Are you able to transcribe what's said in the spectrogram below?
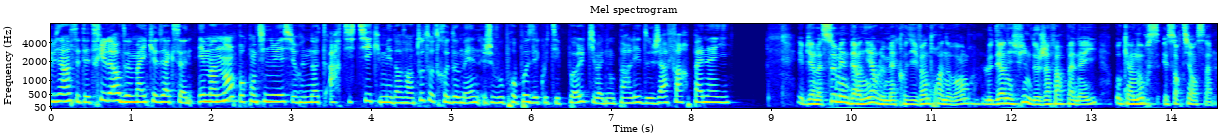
Eh bien, c'était Thriller de Michael Jackson. Et maintenant, pour continuer sur une note artistique, mais dans un tout autre domaine, je vous propose d'écouter Paul qui va nous parler de Jafar Panahi. Eh bien, la semaine dernière, le mercredi 23 novembre, le dernier film de Jafar Panahi, Aucun ours, est sorti en salle.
